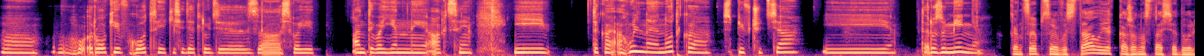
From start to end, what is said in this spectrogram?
рокі в год які сядзяць людзі за свае антываенныя акцыі. І такая агульная нотка співчуцця і разумення канцэпцыя выставы як кажа Настасія доль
